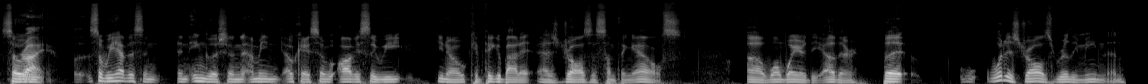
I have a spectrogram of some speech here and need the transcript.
so right. So we have this in, in English and I mean okay so obviously we you know can think about it as draws as something else uh one way or the other. But w- what does draws really mean then?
